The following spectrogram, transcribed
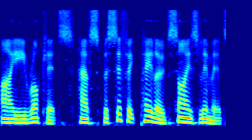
i.e. rockets have specific payload size limits,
